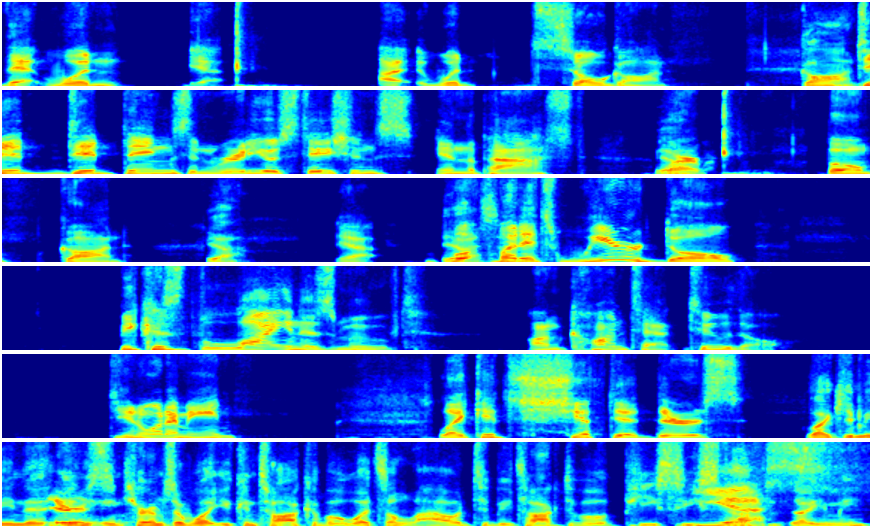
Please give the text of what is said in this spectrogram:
that wouldn't. Yeah, I would so gone. Gone. did did things in radio stations in the past Yeah. where boom gone Yeah. but, but it's weird though because the line is moved on content too, though. Do you know what I mean? Like it's shifted. There's Like you mean that in, in terms of what you can talk about, what's allowed to be talked about, PC stuff? Is that you mean?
